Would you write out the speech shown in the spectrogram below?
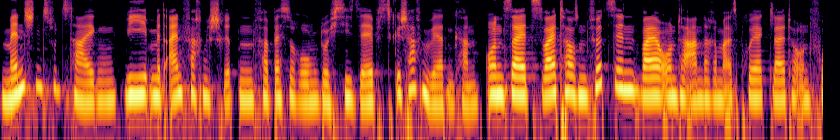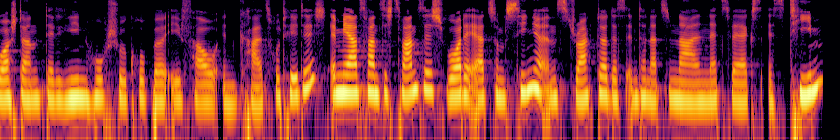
Menschen zu zeigen, wie mit einfachen Schritten Verbesserungen durch sie selbst geschaffen werden kann. Und seit 2014 war er unter anderem als Projektleiter und Vorstand der Lean Hochschulgruppe e.V. in Karlsruhe tätig. Im Jahr 2020 wurde er zum Senior Instructor des internationalen Netzwerks ESTEAM.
